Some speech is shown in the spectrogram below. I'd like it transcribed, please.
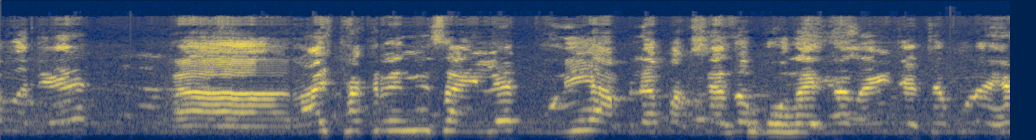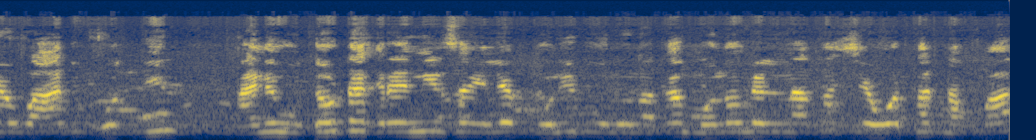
मध्ये राज ठाकरेंनी सांगितले कुणी आपल्या पक्षाचं बोलायचं नाही ज्याच्यामुळे हे वाद होतील. आणि उद्धव ठाकरेंनी सांगितले कोणी बोलू नका मनोमिलनाचा शेवटचा टप्पा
